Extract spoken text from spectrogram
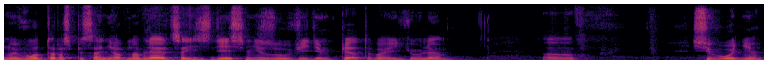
Ну и вот расписание обновляется. И здесь внизу видим 5 июля. А, сегодня.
